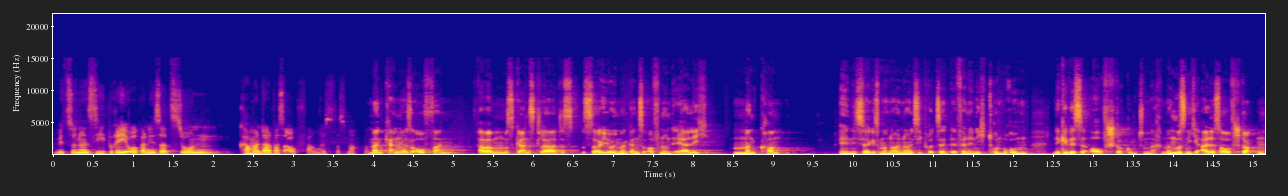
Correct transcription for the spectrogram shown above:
Mit so einer Sieb-Reorganisation kann man da was auffangen? Ist das machbar? Man kann was auffangen, aber man muss ganz klar, das sage ich auch immer ganz offen und ehrlich, man kommt in, ich sage jetzt mal 99 Prozent der Fälle nicht drum herum, eine gewisse Aufstockung zu machen. Man muss nicht alles aufstocken.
